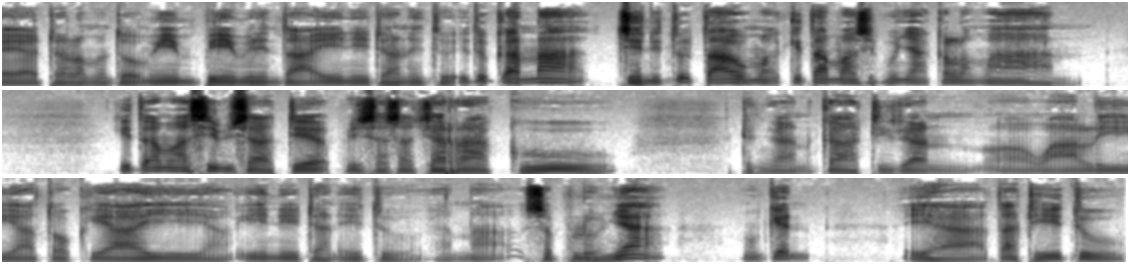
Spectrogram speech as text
ya dalam bentuk mimpi minta ini dan itu. Itu karena jin itu tahu kita masih punya kelemahan. Kita masih bisa dia bisa saja ragu dengan kehadiran uh, wali atau kiai yang ini dan itu. Karena sebelumnya mungkin ya tadi itu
